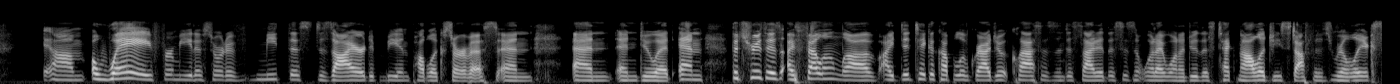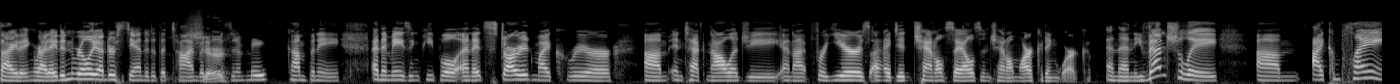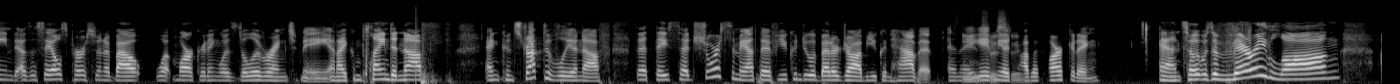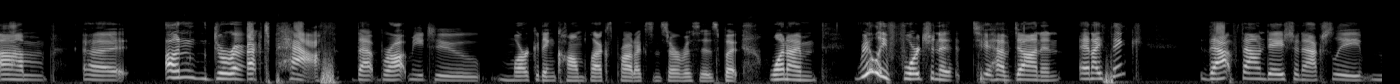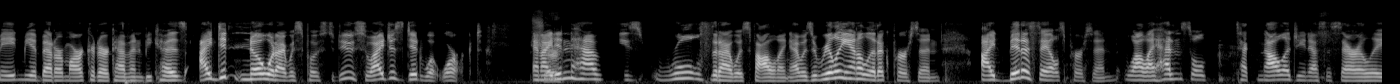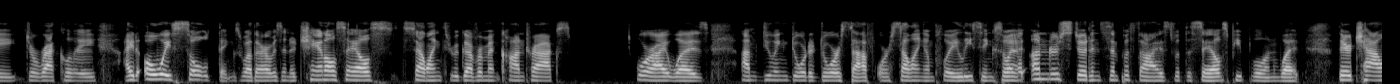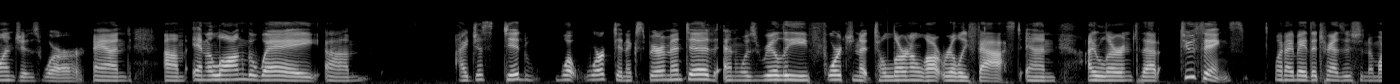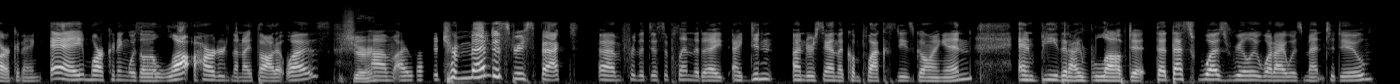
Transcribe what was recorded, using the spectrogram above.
um, a way for me to sort of meet this desire to be in public service and and and do it. And the truth is, I fell in love. I did take a couple of graduate classes and decided this isn't what I want to do. This technology stuff is really exciting, right? I didn't really understand it at the time, sure. but it was an amazing company and amazing people, and it started my career um, in technology. And I, for years, I did channel sales and channel marketing work, and then eventually um, I complained as a salesperson about what marketing was delivering to me. And I complained enough and constructively enough that they said, Sure, Samantha, if you can do a better job, you can have it. And they gave me a job in marketing. And so it was a very long, um, uh, undirect path that brought me to marketing complex products and services, but one I'm really fortunate to have done and and I think that foundation actually made me a better marketer, Kevin, because I didn't know what I was supposed to do. So I just did what worked. And sure. I didn't have these rules that I was following. I was a really analytic person. I'd been a salesperson. While I hadn't sold technology necessarily directly, I'd always sold things, whether I was in a channel sales, selling through government contracts, or I was um, doing door to door stuff or selling employee leasing. So I understood and sympathized with the salespeople and what their challenges were. And um, and along the way, um, I just did what worked and experimented and was really fortunate to learn a lot really fast. And I learned that two things when I made the transition to marketing. A, marketing was a lot harder than I thought it was. Sure. Um, I learned a tremendous respect um, for the discipline that I, I didn't understand the complexities going in and b that i loved it. That that was really what i was meant to do.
